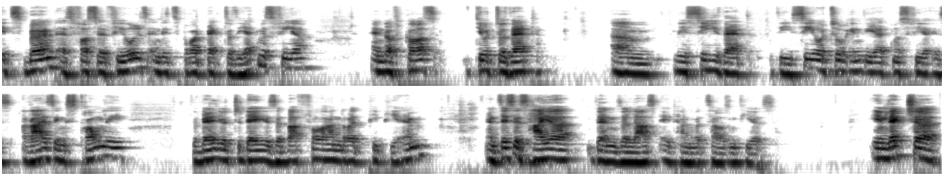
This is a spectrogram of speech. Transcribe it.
It's burned as fossil fuels and it's brought back to the atmosphere. And of course, due to that, um, we see that the CO2 in the atmosphere is rising strongly. The value today is above 400 ppm and this is higher than the last 800,000 years. In lecture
